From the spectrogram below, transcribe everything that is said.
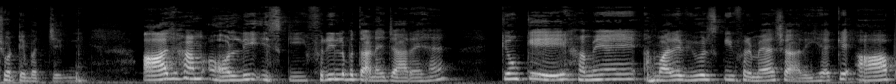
छोटे बच्चे की। आज हम ओनली इसकी फ्रिल बताने जा रहे हैं, क्योंकि हमें, हमारे व्यूअर्स की फरमाइश आ रही है कि आप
